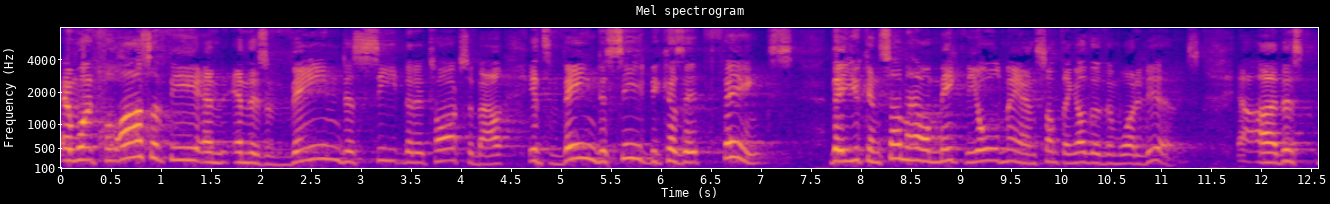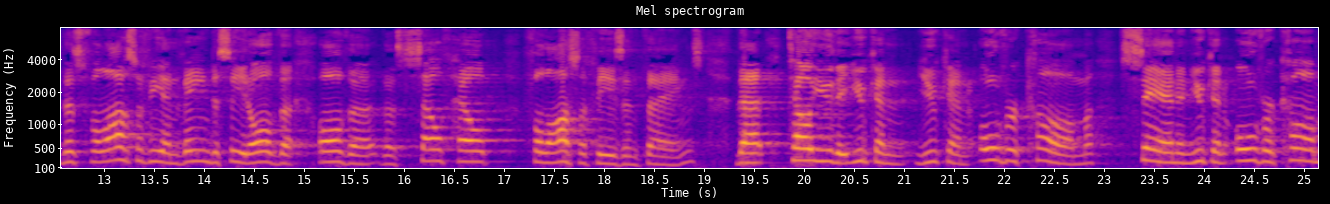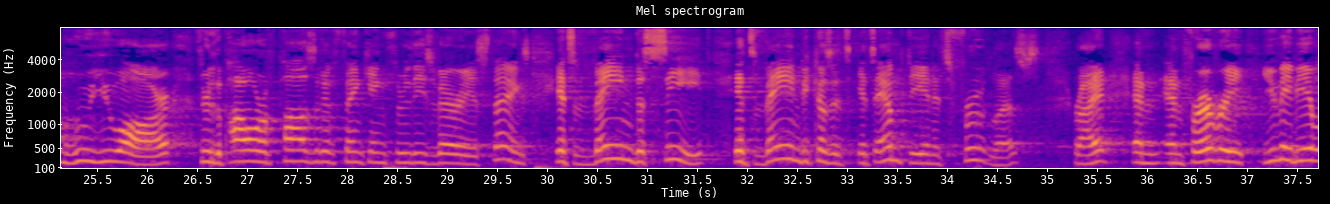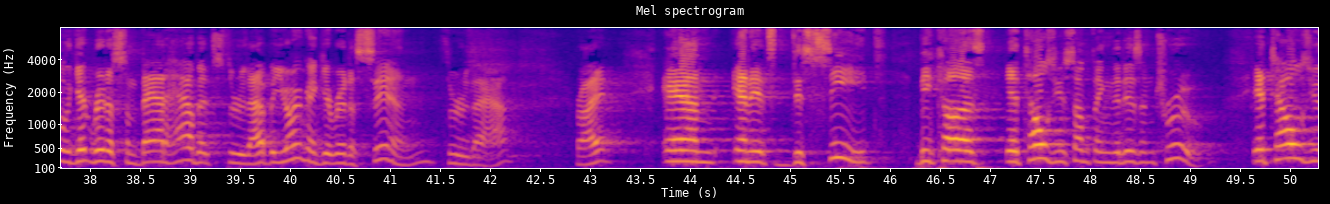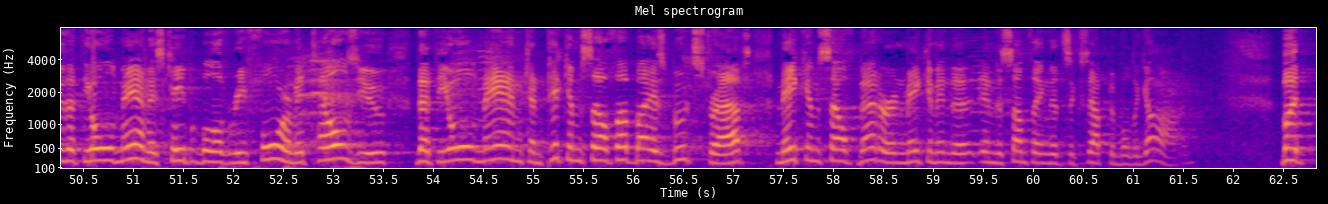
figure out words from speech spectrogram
And what philosophy and, and this vain deceit that it talks about, it's vain deceit because it thinks that you can somehow make the old man something other than what it is. Uh, this, this philosophy and vain deceit, all the, all the, the self help philosophies and things that tell you that you can, you can overcome sin and you can overcome who you are through the power of positive thinking through these various things. It's vain deceit. It's vain because it's, it's empty and it's fruitless right? And, and for every, you may be able to get rid of some bad habits through that, but you aren't going to get rid of sin through that, right? And, and it's deceit because it tells you something that isn't true. It tells you that the old man is capable of reform. It tells you that the old man can pick himself up by his bootstraps, make himself better, and make him into, into something that's acceptable to God. But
